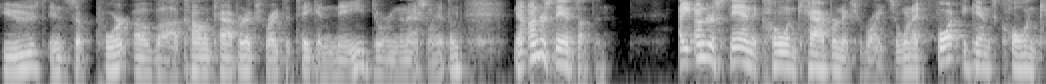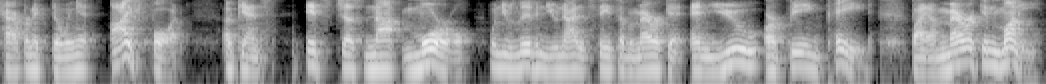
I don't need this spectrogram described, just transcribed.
used in support of uh, Colin Kaepernick's right to take a knee during the national anthem? Now, understand something. I understand that Colin Kaepernick's right. So when I fought against Colin Kaepernick doing it, I fought against it's just not moral when you live in the United States of America and you are being paid by American money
